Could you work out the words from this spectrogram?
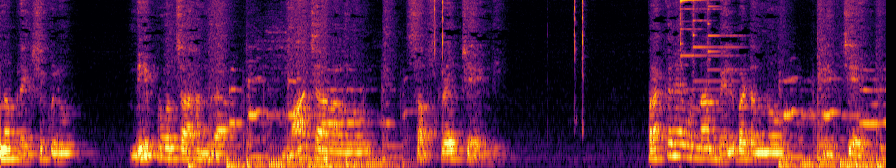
చూస్తున్న ప్రేక్షకులు మీ ప్రోత్సాహంగా మా ఛానల్ను సబ్స్క్రైబ్ చేయండి. ప్రక్కనే ఉన్న బెల్ బటన్ను క్లిక్ చేయండి.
